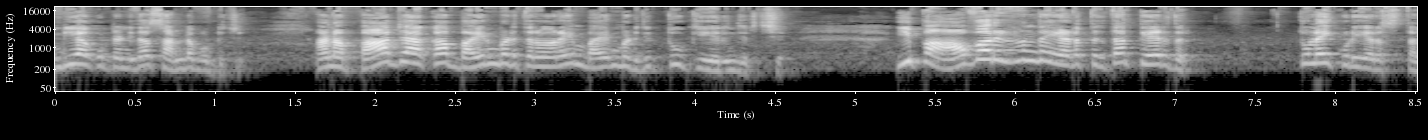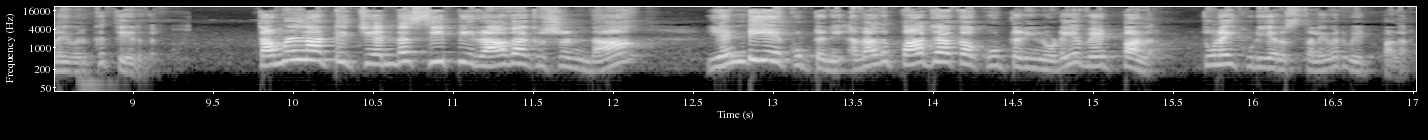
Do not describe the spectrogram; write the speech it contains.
இந்தியா கூட்டணி தான் சண்டை போட்டுச்சு. ஆனா பாஜக பயன்படுத்துறவரையும் பயன்படுத்தி தூக்கி எரிஞ்சிருச்சு இப்ப அவர் இருந்த இடத்துக்கு தான் தேர்தல். துணை குடியரசுத் தலைவருக்கு தேர்தல். தமிழ்நாட்டை சேர்ந்த சிபி ராதாகிருஷ்ணன் தான் என்டிஏ கூட்டணி அதாவது பாஜக கூட்டணியினுடைய வேட்பாளர். துணை குடியரசுத் தலைவர் வேட்பாளர்.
